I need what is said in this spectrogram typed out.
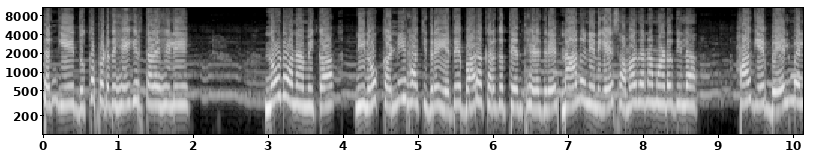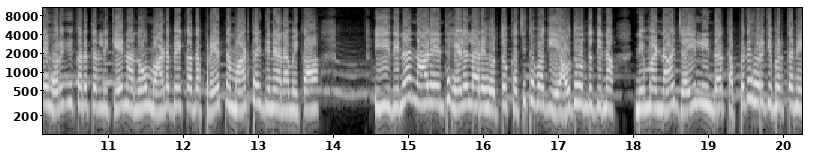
ತಂಗಿ ದುಃಖ ಪಡದೆ ಹೇಗಿರ್ತಾಳೆ ಹೇಳಿ? ನೋಡು ಅನಾಮಿಕಾ, ನೀನು ಕಣ್ಣೀರ್ ಹಾಕಿದ್ರೆ ಎದೆ ಬಾರ ಕರಗುತ್ತೆ ಅಂತ ಹೇಳಿದ್ರೆ ನಾನು ನಿನಗೆ ಸಮಾಧಾನ ಮಾಡೋದಿಲ್ಲ. ಹಾಗೆ ಬೇಲ್ ಮೇಲೆ ಹೊರಗೆ ಕರೆತರಲಿಕ್ಕೆ ನಾನು ಮಾಡಬೇಕಾದ ಪ್ರಯತ್ನ ಮಾಡ್ತಾ ಇದ್ದೀನಿ ಅನಾಮಿಕಾ. ಈ ದಿನ ನಾಳೆ ಅಂತ ಹೇಳಲಾರೆ ಹೊರತು ಖಚಿತವಾಗಿ ಯಾವುದೋ ಒಂದು ದಿನ ನಿಮ್ಮಣ್ಣ ಜೈಲಿನಿಂದ ತಪ್ಪದೆ ಹೊರಗೆ ಬರ್ತಾನೆ,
